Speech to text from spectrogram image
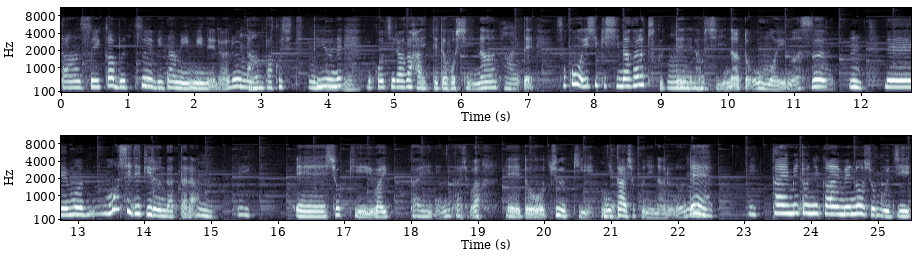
炭水化物うん。ビタミンミネラル、うん。タンパク質っていうね、こちらが入っててほしいなはい。そこを意識しながら作ってほしいなと思います。はいうん。でもうもしできるんだったら、うん。えー初期は1回2回食あえー、と中期2回食になるので、1回目と2回目の食事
